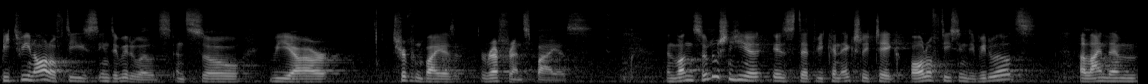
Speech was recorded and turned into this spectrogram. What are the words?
between all of these individuals, and so we are driven by a reference bias. And one solution here is that we can actually take all of these individuals, align them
